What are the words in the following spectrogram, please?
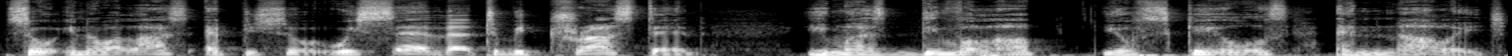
So, in our last episode, we said that to be trusted, you must develop your skills and knowledge.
